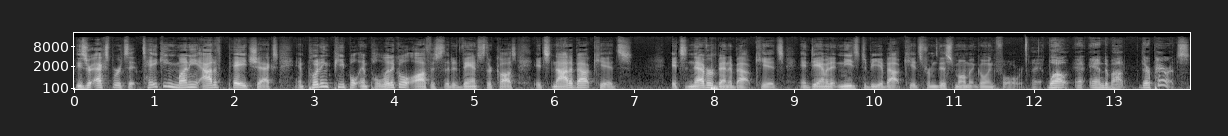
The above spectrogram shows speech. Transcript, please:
These are experts at taking money out of paychecks and putting people in political office that advance their cause. It's not about kids. It's never been about kids. And damn it, it needs to be about kids from this moment going forward. well, and about their parents.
